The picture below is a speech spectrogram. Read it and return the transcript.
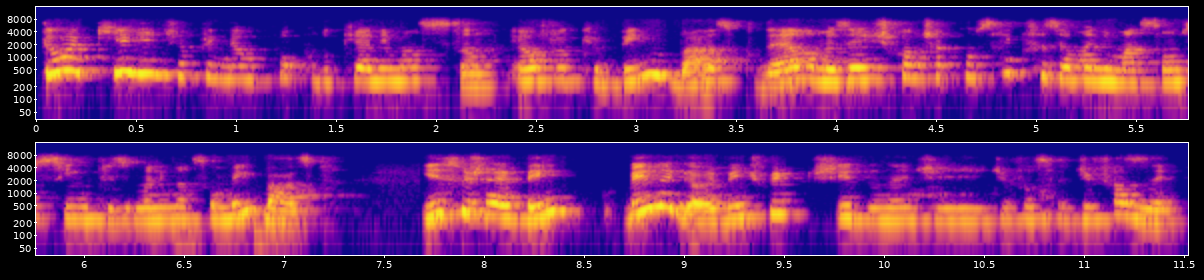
Então aqui a gente aprendeu um pouco do que é animação. É óbvio que é bem básico dela, mas a gente já consegue fazer uma animação simples, uma animação bem básica. Isso já é bem, bem legal, é bem divertido, né, de, de você de fazer.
